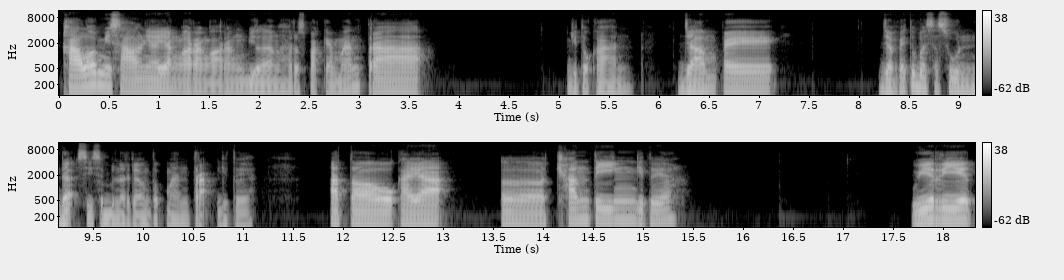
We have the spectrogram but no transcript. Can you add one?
kalau misalnya yang orang-orang bilang harus pakai mantra gitu kan, jampe jampe itu bahasa Sunda sih sebenarnya untuk mantra gitu ya. Atau kayak uh, chanting gitu ya. Wirid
